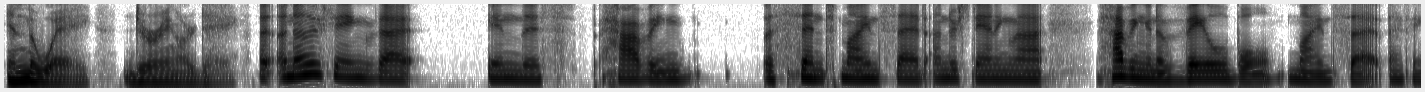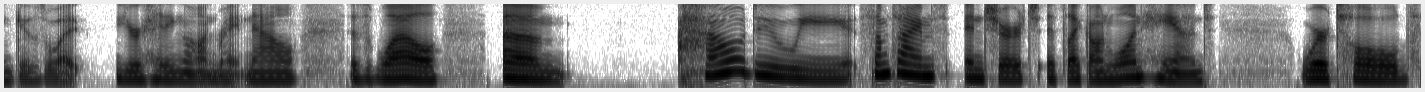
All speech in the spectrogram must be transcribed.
in the way during our day. Another thing that in this having a sent mindset, understanding that having an available mindset, I think is what you're hitting on right now as well. Um, how do we sometimes in church, it's like on one hand, we're told,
